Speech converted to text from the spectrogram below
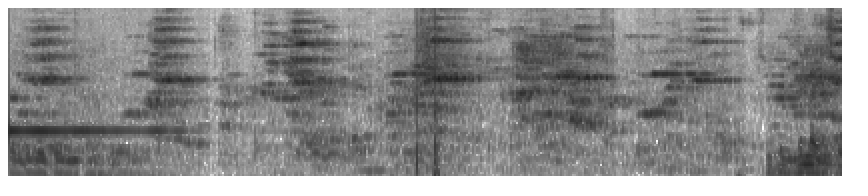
Thank you. છે.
